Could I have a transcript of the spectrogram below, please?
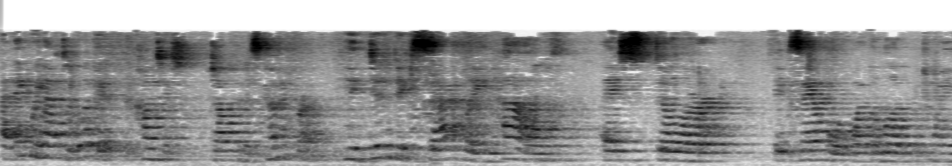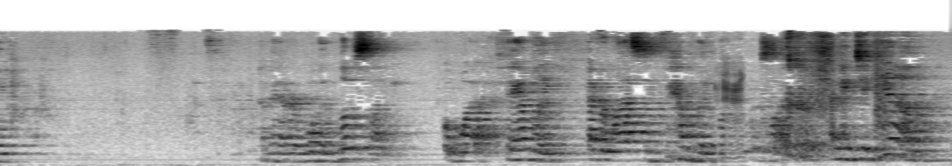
I think we have to look at the context Jonathan is coming from. He didn't exactly have a stellar example of what the love between a man or a woman looks like, what family, everlasting family mm-hmm. looks like. I mean, to him,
